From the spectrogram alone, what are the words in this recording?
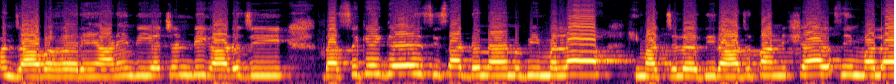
ਪੰਜਾਬ ਹਰਿਆਣੇ ਦੀ ਹੈ ਚੰਡੀਗੜ੍ਹ ਜੀ। ਦੱਸ ਕੇ ਗਏ ਸੀ ਸਾਡੇ ਮੈਮ ਬਿਮਲਾ, ਹਿਮਾਚਲ ਦੀ ਰਾਜਧਾਨੀ ਸ਼ਹਿਰ ਸਿਮਲਾ।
